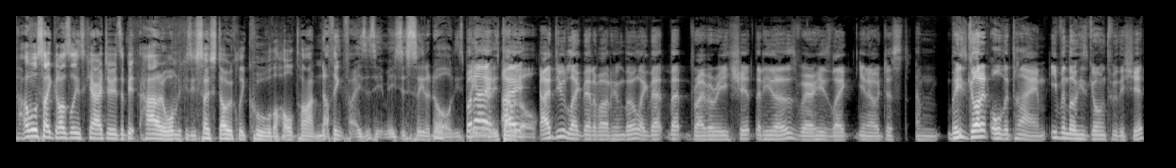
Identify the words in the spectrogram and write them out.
I will say Gosling's character is a bit harder to warm because he's so stoically cool the whole time. Nothing phases him. He's just seen it all. And he's But been there. I, and He's done I, it all. I do like that about him though, like that that drivery shit that he does, where he's like, you know, just um, but he's got it all the time, even though he's going through the shit.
